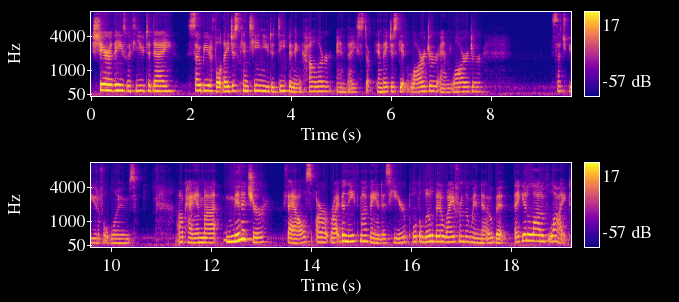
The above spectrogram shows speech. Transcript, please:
share these with you today so beautiful. They just continue to deepen in color and they start and they just get larger and larger. Such beautiful blooms. Okay, and my miniature phals are right beneath my vandas here, pulled a little bit away from the window, but they get a lot of light.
